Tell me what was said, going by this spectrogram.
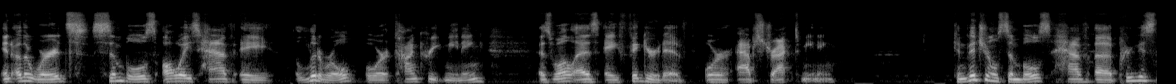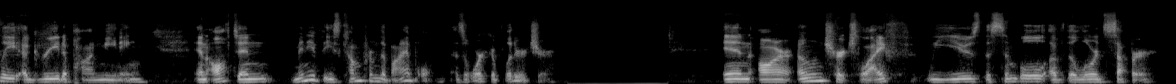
In other words, symbols always have a literal or concrete meaning, as well as a figurative or abstract meaning. Conventional symbols have a previously agreed upon meaning, and often many of these come from the Bible as a work of literature. In our own church life, we use the symbol of the Lord's Supper,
